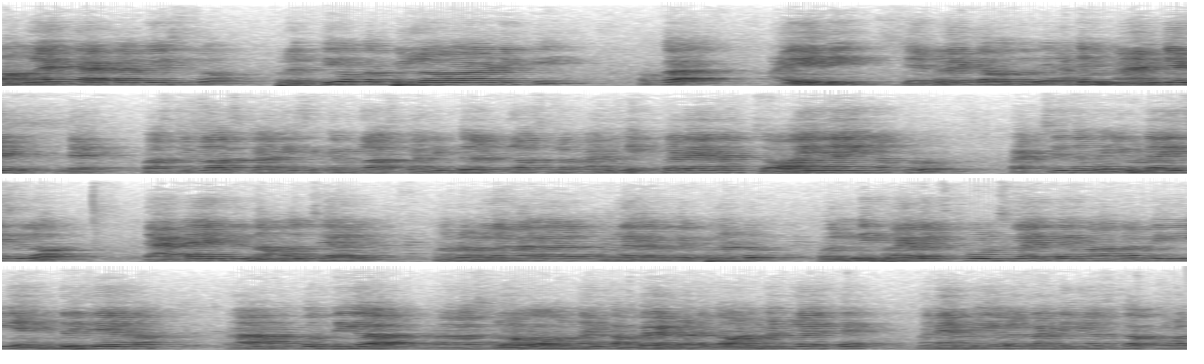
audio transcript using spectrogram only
ఆన్లైన్ డేటాబేస్లో ప్రతి ఒక్క పిల్లవాడికి ఒక ఐడి జనరేట్ అవుతుంది. అది మ్యాండేట్ అంటే ఫస్ట్ క్లాస్ కానీ సెకండ్ క్లాస్ కానీ థర్డ్ క్లాస్లో కానీ ఎక్కడైనా జాయిన్ అయినప్పుడు ఖచ్చితంగా యుడైస్లో డేటా ఎంట్రీ నమోదు చేయాలి. మన ఎమ్మెల్యే గారు చెప్పినట్టు కొన్ని ప్రైవేట్ స్కూల్స్లో అయితే మాత్రం ఈ ఎంట్రీ చేయడం కొద్దిగా స్లోగా ఉన్నాయి కంపేర్ టు గవర్నమెంట్లో అయితే మన ఎంఈఓలు కంటిన్యూస్గా ఫాలో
